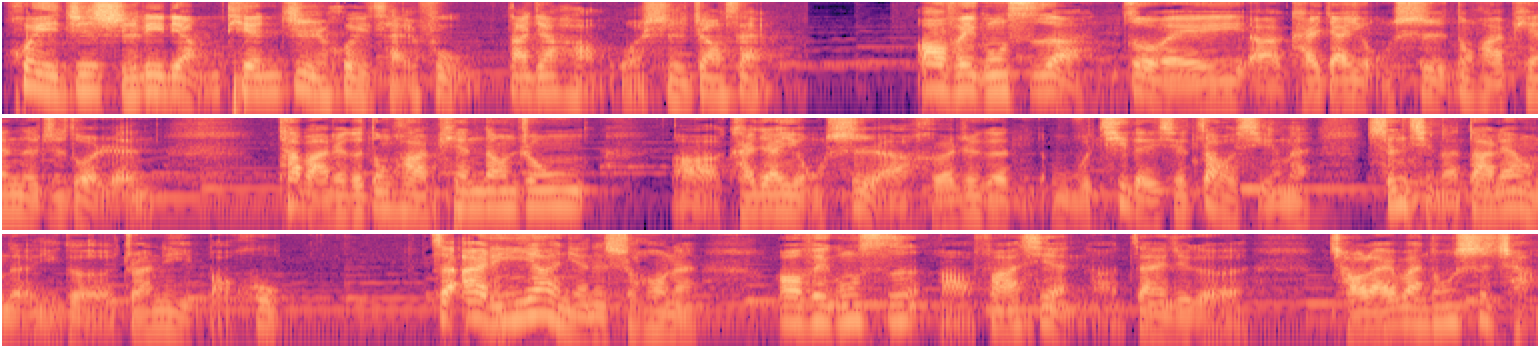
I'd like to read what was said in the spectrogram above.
汇知识力量，添智慧财富。大家好，我是赵赛。奥飞公司啊，作为啊《铠甲勇士》动画片的制作人，他把这个动画片当中。啊，铠甲勇士啊和这个武器的一些造型呢，申请了大量的一个专利保护。在二零一二年的时候呢，奥飞公司啊发现啊，在这个潮来万通市场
